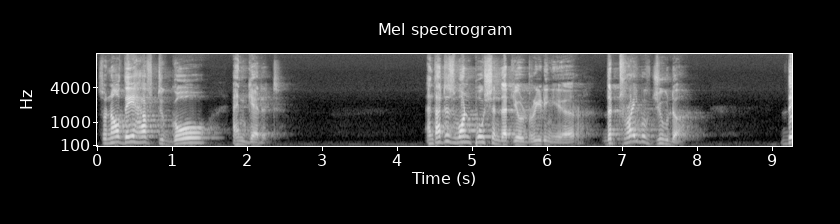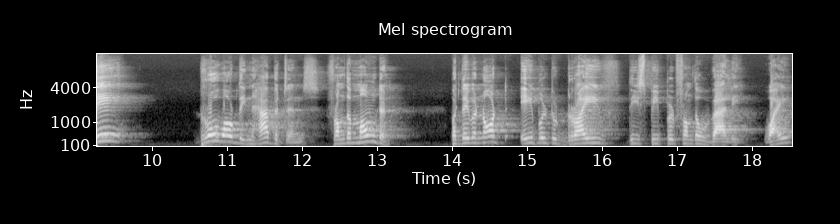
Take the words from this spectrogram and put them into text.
So now they have to go and get it. And that is one portion that you're reading here. The tribe of Judah, they drove out the inhabitants from the mountain, but they were not able to drive these people from the valley. Why?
